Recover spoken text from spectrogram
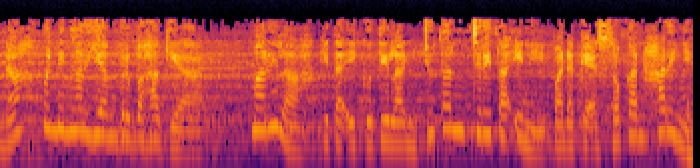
Nah, pendengar yang berbahagia, marilah kita ikuti lanjutan cerita ini pada keesokan harinya.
